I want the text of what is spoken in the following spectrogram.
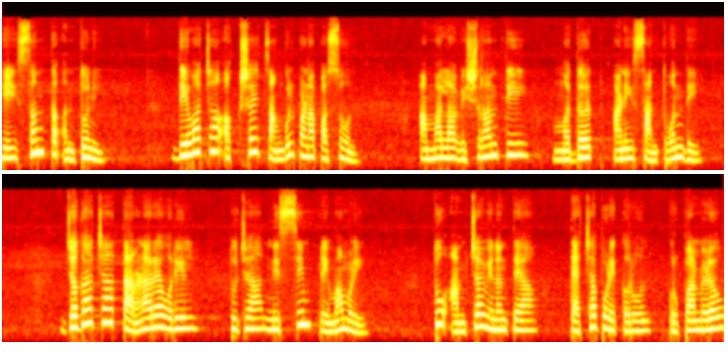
हे संत अंतोनी देवाच्या अक्षय चांगुलपणापासून आम्हाला विश्रांती मदत आणि सांत्वन दे. जगाच्या तारणाऱ्यावरील तुझ्या निस्सीम प्रेमामुळे. तू आमच्या विनंत्या त्याच्यापुढे करून कृपा मिळव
